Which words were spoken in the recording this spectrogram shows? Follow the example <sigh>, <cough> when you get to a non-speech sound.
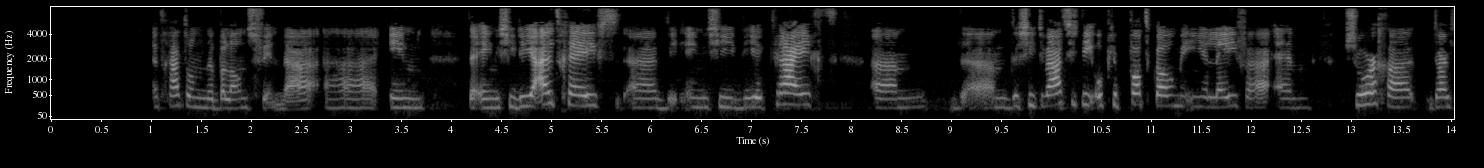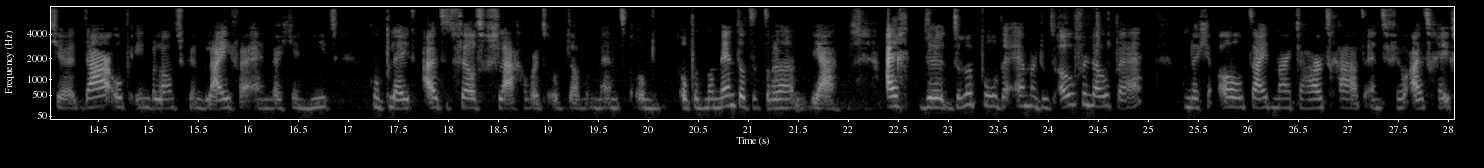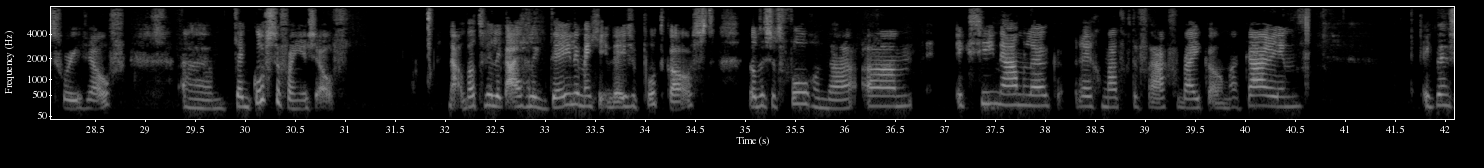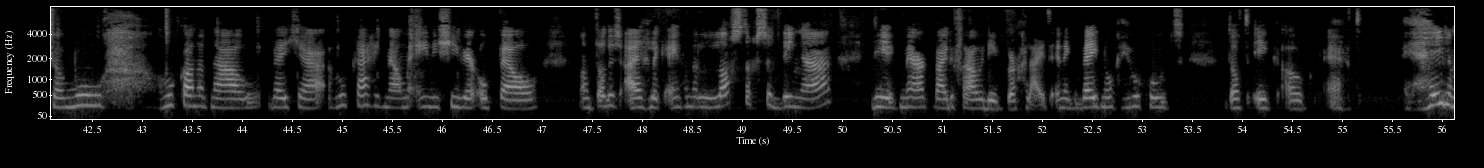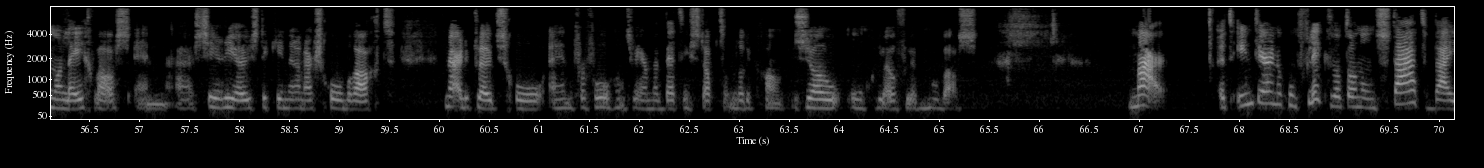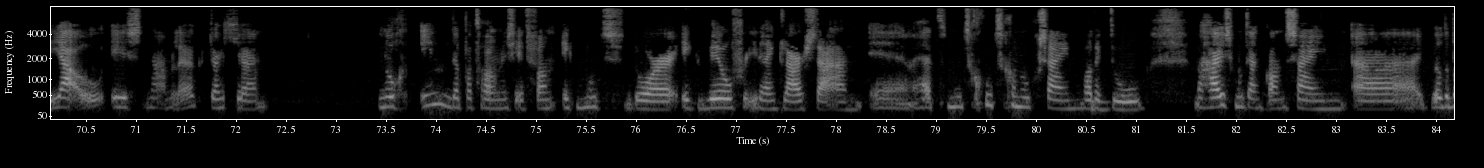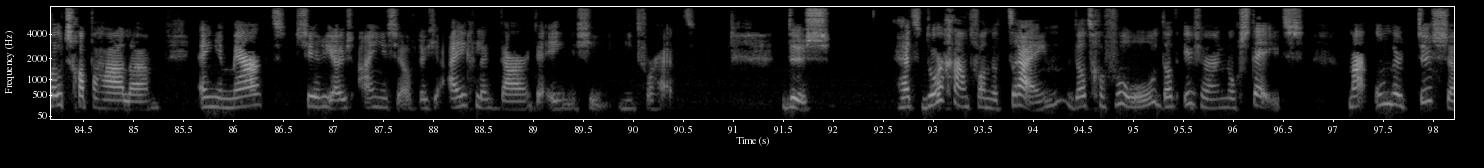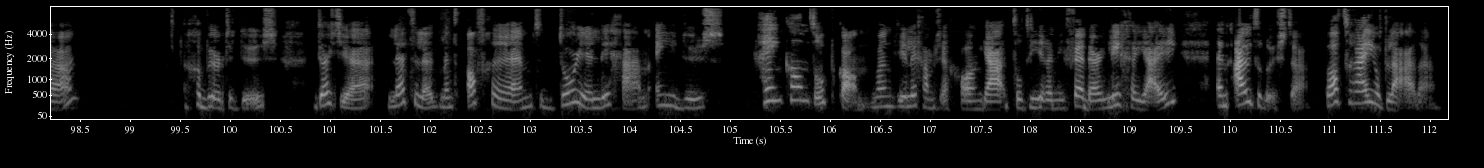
het gaat om de balans vinden uh, in de energie die je uitgeeft, uh, de energie die je krijgt, um, de, um, de situaties die op je pad komen in je leven en zorgen dat je daarop in balans kunt blijven en dat je niet compleet uit het veld geslagen wordt op dat moment. Op, op het moment dat het er, ja, eigenlijk de druppel de emmer doet overlopen. Hè? Omdat je altijd maar te hard gaat en te veel uitgeeft voor jezelf. Um, ten koste van jezelf. Nou, wat wil ik eigenlijk delen met je in deze podcast? Dat is het volgende. Um, ik zie namelijk regelmatig de vraag voorbij komen. Karin, ik ben zo moe. Hoe kan het nou? Weet je, hoe krijg ik nou mijn energie weer op peil? Want dat is eigenlijk een van de lastigste dingen die ik merk bij de vrouwen die ik begeleid. En ik weet nog heel goed dat ik ook echt helemaal leeg was en uh, serieus de kinderen naar school bracht, naar de kleuterschool en vervolgens weer mijn bed instapte omdat ik gewoon zo ongelooflijk moe was. Maar het interne conflict wat dan ontstaat bij jou is namelijk dat je nog in de patronen zit van ik moet door, ik wil voor iedereen klaarstaan, eh, het moet goed genoeg zijn wat ik doe, mijn huis moet aan kant zijn, uh, ik wil de boodschappen halen. En je merkt serieus aan jezelf dat je eigenlijk daar de energie niet voor hebt. Dus het doorgaan van de trein, dat gevoel, dat is er nog steeds. Maar ondertussen gebeurt het dus dat je letterlijk bent afgeremd door je lichaam en je dus geen kant op kan. Want je lichaam zegt gewoon ja, tot hier en niet verder liggen jij en uitrusten. Batterij opladen.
